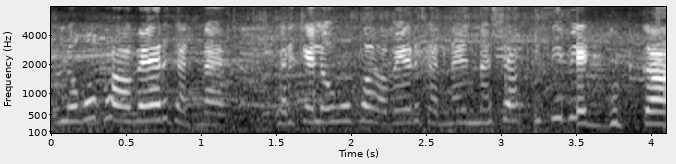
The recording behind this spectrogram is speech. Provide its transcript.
तो लोगों को अवेयर करना है। घर के लोगों को अवेयर करना है नशा किसी भी गुटका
